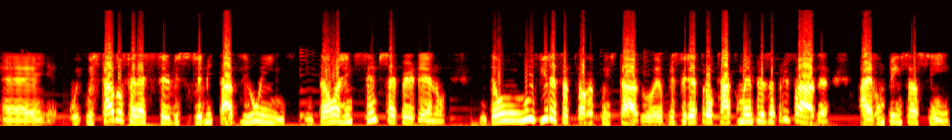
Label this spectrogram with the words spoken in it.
é, o, o, Estado oferece serviços limitados e ruins, então a gente sempre sai perdendo. Então não vira essa troca com o Estado. Eu preferia trocar com uma empresa privada. Aí vamos pensar assim:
